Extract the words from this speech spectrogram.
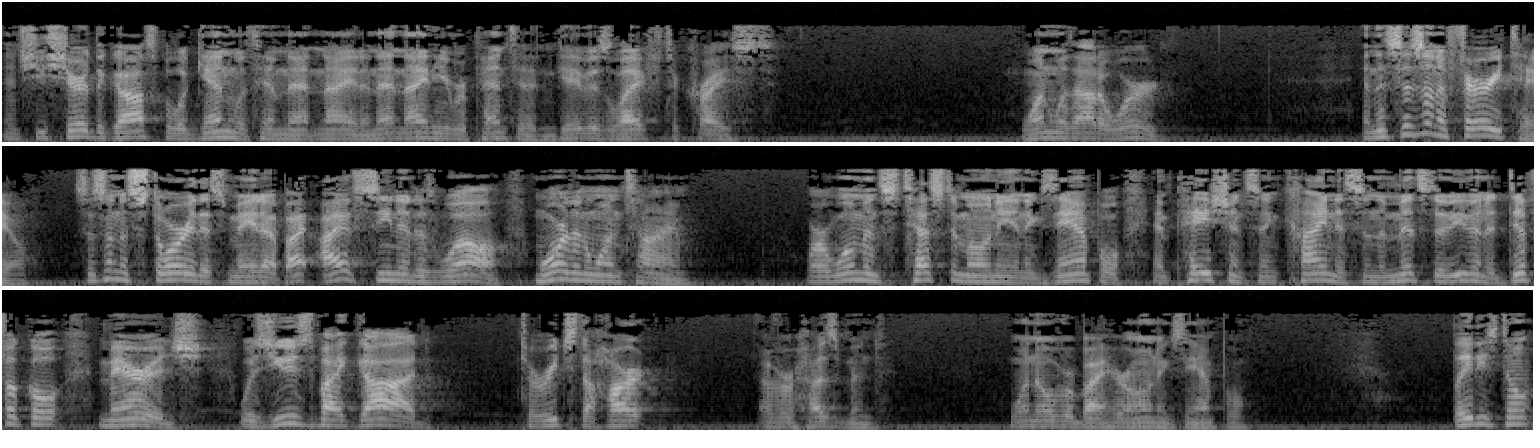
And she shared the gospel again with him that night, and that night he repented and gave his life to Christ one without a word. And this isn't a fairy tale. This isn't a story that's made up. I, I have seen it as well, more than one time, where a woman's testimony and example and patience and kindness in the midst of even a difficult marriage was used by God to reach the heart of her husband, won over by her own example. Ladies, don't,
